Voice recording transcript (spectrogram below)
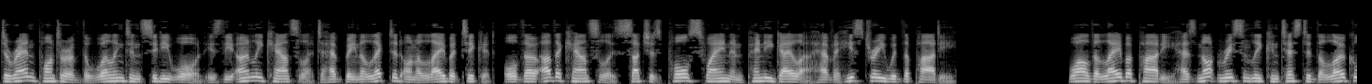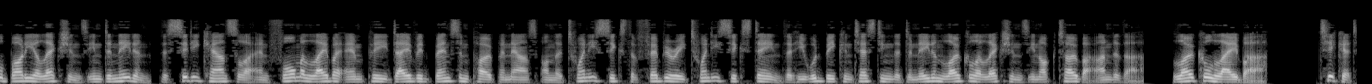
Daran Ponter of the Wellington City Ward is the only councillor to have been elected on a Labour ticket, although other councillors such as Paul Swain and Penny Gaylor have a history with the party. While the Labour Party has not recently contested the local body elections in Dunedin, the city councillor and former Labour MP David Benson Pope announced on 26 February 2016 that he would be contesting the Dunedin local elections in October under the «local Labour» ticket.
